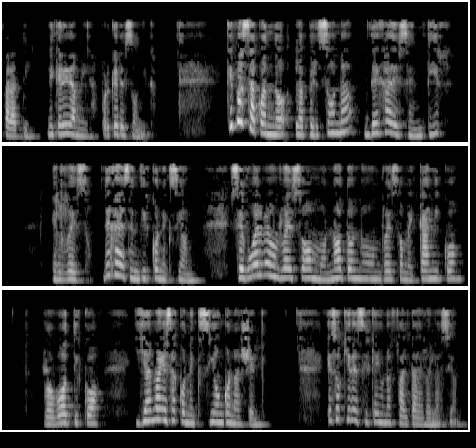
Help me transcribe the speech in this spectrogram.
para ti, mi querida amiga, porque eres única. ¿Qué pasa cuando la persona deja de sentir el rezo, deja de sentir conexión? Se vuelve un rezo monótono, un rezo mecánico, robótico, y ya no hay esa conexión con Hashem. Eso quiere decir que hay una falta de relación.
